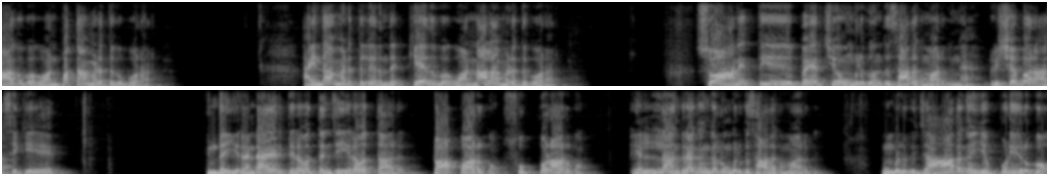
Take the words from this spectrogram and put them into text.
ராகு பகவான் பத்தாம் இடத்துக்கு போறார். ஐந்தாம் இடத்துல இருந்த கேது பகவான் நாலாம் இடத்துக்கு வரார். ஸோ அனைத்து பயிற்சியும் உங்களுக்கு வந்து சாதகமாக இருக்குங்க. ரிஷப ராசிக்கு இந்த இரண்டாயிரத்தி இருபத்தஞ்சு இருபத்தாறு டாப்பாக இருக்கும் சூப்பராக இருக்கும். எல்லா கிரகங்களும் உங்களுக்கு சாதகமாக இருக்கு. உங்களுக்கு ஜாதகம் எப்படி இருக்கோ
